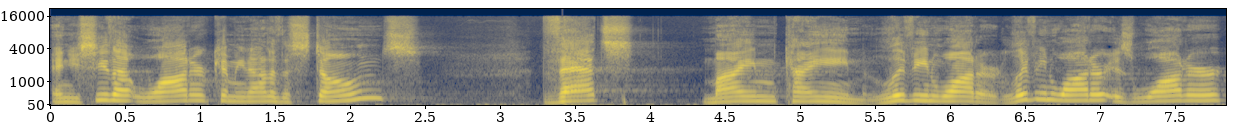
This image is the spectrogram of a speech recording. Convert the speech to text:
And you see that water coming out of the stones? That's Maim Kaim, living water. Living water is water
